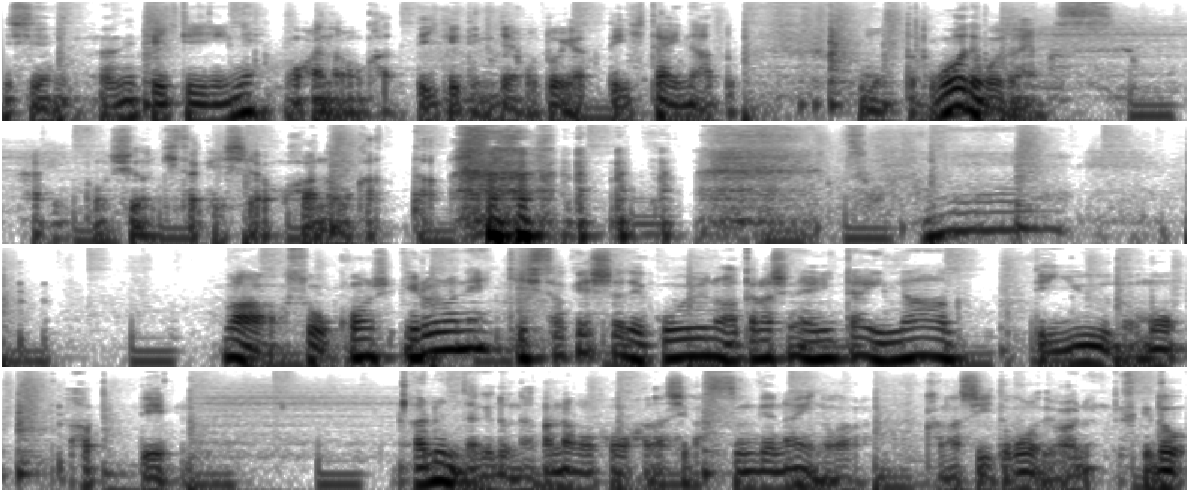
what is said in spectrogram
実践ね、定期的にね、お花を買っていけてみたいなことをやっていきたいなと思ったところでございます。はい、今週の喫茶結社はお花を買った。まあ、そう、今週、いろいろね、喫茶結社でこういうの新しいのやりたいなっていうのもあって、あるんだけど、なかなかこう話が進んでないのが悲しいところではあるんですけど、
